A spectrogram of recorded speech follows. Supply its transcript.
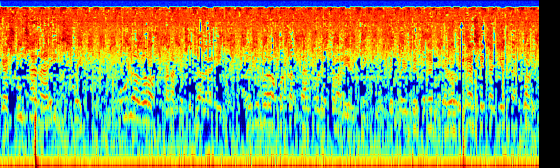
Jesús Anaís, uno dos para Jesús. A ver si puedo con este valiente. Que lo cosas.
